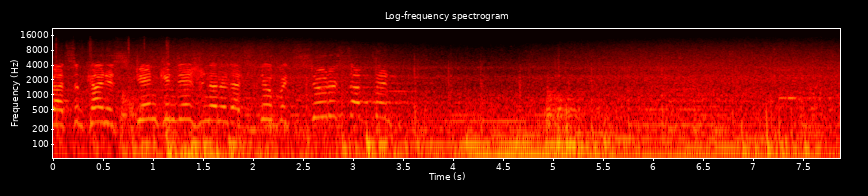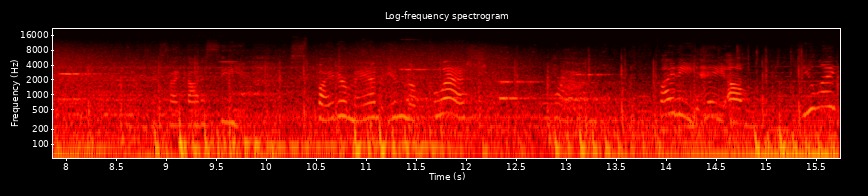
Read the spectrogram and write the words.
Got some kind of skin condition under that stupid suit or something? I gotta see Spider-Man in the flesh. Spidey, hey, um, do you like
